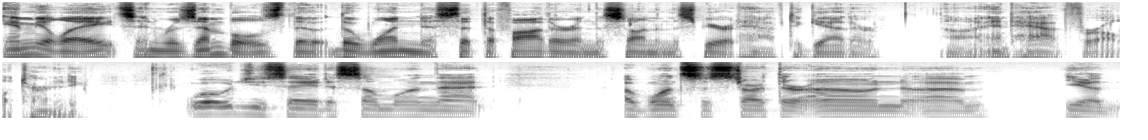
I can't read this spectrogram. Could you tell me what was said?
emulates and resembles the, the oneness that the Father and the Son and the Spirit have together uh, and have for all eternity. What would you say to someone that uh, wants to start their own, um, you know,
